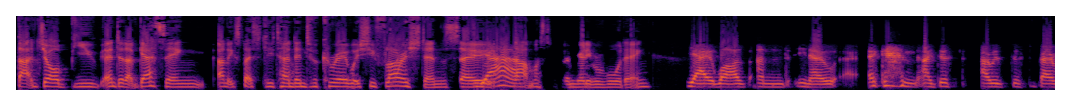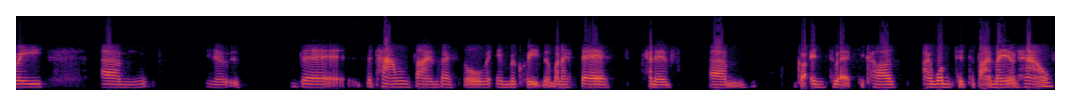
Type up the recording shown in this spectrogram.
that job you ended up getting unexpectedly turned into a career which you flourished in. So yeah. that must have been really rewarding. Yeah, it was. And, you know, again, I just, I was just very, um, you know, the, the pound signs I saw in recruitment when I first kind of, um, got into it because I wanted to buy my own house.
